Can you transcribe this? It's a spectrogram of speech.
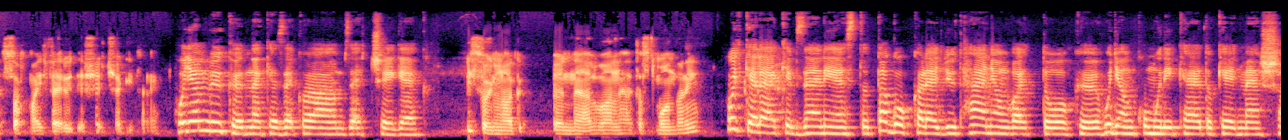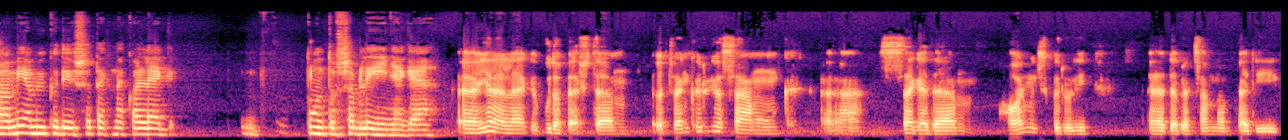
szakmai fejlődését segíteni. Hogyan működnek ezek az egységek? Viszonylag önállóan lehet azt mondani. Hogy kell elképzelni ezt a tagokkal együtt? Hányan vagytok? Hogyan kommunikáltok egymással? Mi a működéseteknek a legpontosabb lényege? Jelenleg Budapesten 50 körül a számunk, Szegeden 30 körüli, Debrecenben pedig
